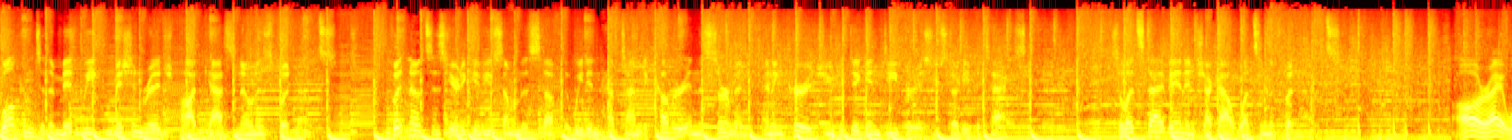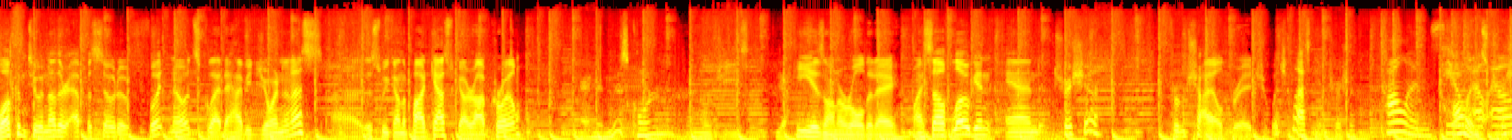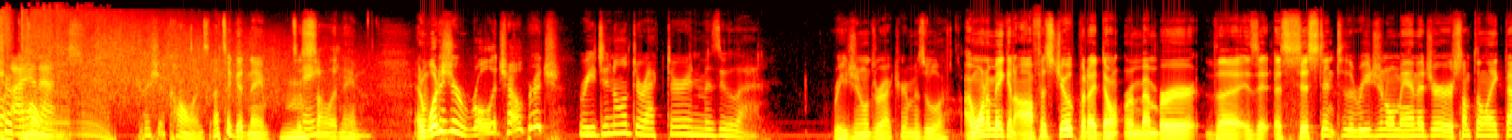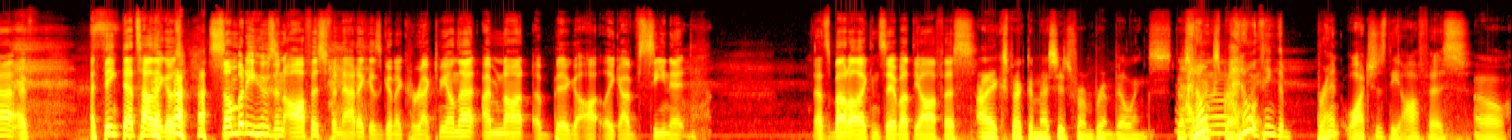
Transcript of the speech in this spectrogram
Welcome to the midweek Mission Ridge podcast known as Footnotes. Footnotes is here to give you some of the stuff that we didn't have time to cover in the sermon and encourage you to dig in deeper as you study the text. So let's dive in and check out what's in the footnotes. All right, welcome to another episode of Footnotes. Glad to have you joining us. Uh, this week on the podcast, we got Rob Croyle. And in this corner, Oh, jeez. Yeah. He is on a roll today. Myself, Logan, and Tricia from Childbridge. What's your last name, Tricia? Collins. Collins. Tricia C-O-L-L-I-N-S. Collins. Tricia Collins. That's a good name. It's a Thank solid you. name. And what is your role at Childbridge? Regional Director in Missoula. Regional Director in Missoula. I want to make an office joke, but I don't remember the. Is it assistant to the regional manager or something like that? I, I think that's how that goes. Somebody who's an office fanatic is going to correct me on that. I'm not a big o- like I've seen it. That's about all I can say about the office. I expect a message from Brent Billings. That's I what I don't. expect. I don't think that Brent watches The Office, Oh,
